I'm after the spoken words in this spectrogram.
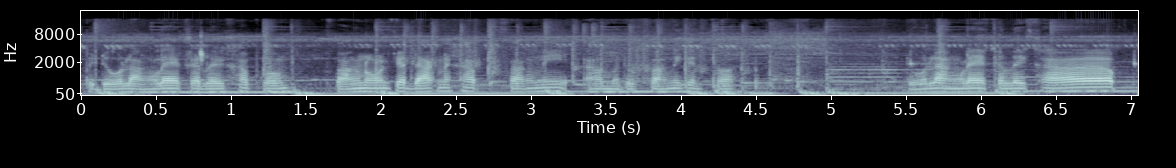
ไปดูหลังแรกกันเลยครับผมฝังโน้นจะดักนะครับฝังนี้เอามาดูฝังนี้กันก่อนดูหลังแรกกันเลยครับ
